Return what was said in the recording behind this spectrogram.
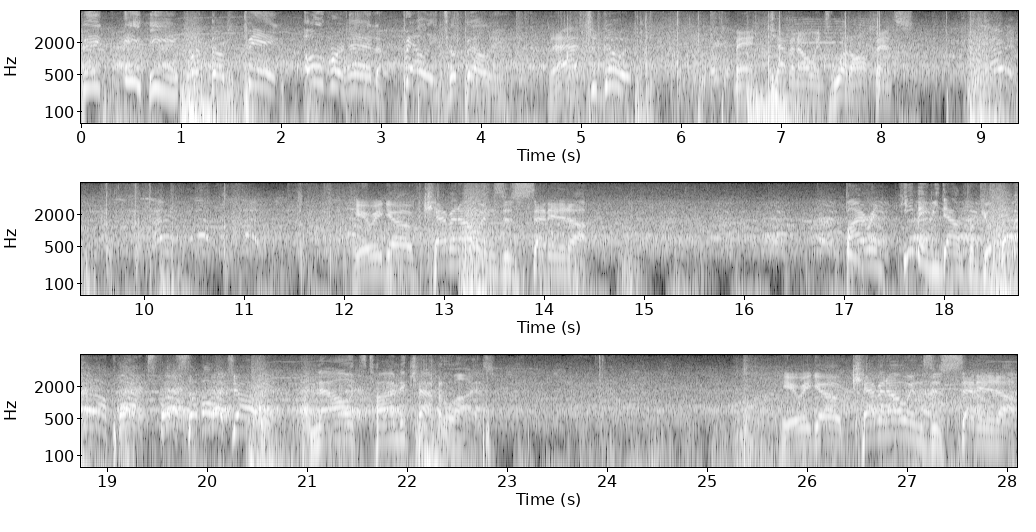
Big E with the big overhead belly to belly. That should do it. Man, Kevin Owens, what offense. Here we go. Kevin Owens is setting it up. Byron, he may be down for good. Superplex from Samoa Joe. Now it's time to capitalize. Here we go. Kevin Owens is setting it up.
